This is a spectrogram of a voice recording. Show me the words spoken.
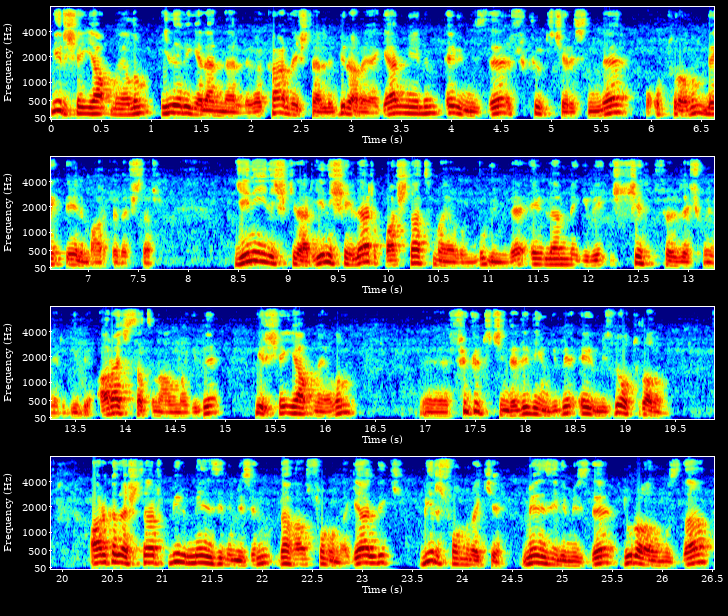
Bir şey yapmayalım, ileri gelenlerle ve kardeşlerle bir araya gelmeyelim, evimizde sükut içerisinde oturalım, bekleyelim arkadaşlar. Yeni ilişkiler, yeni şeyler başlatmayalım bugün de. Evlenme gibi, işçi sözleşmeleri gibi, araç satın alma gibi bir şey yapmayalım. E, sükut içinde dediğim gibi evimizde oturalım. Arkadaşlar bir menzilimizin daha sonuna geldik. Bir sonraki menzilimizde, durağımızda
